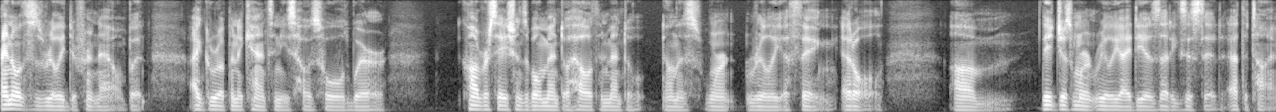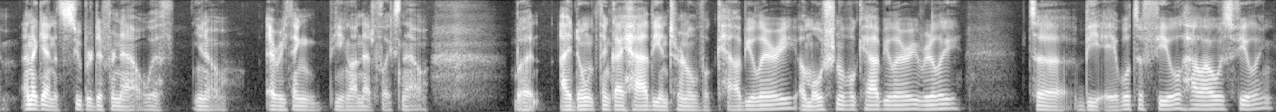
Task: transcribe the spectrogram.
I know this is really different now, but I grew up in a Cantonese household where conversations about mental health and mental illness weren't really a thing at all. Um, they just weren't really ideas that existed at the time. And again, it's super different now with, you know, everything being on Netflix now. But I don't think I had the internal vocabulary, emotional vocabulary, really, to be able to feel how I was feeling.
